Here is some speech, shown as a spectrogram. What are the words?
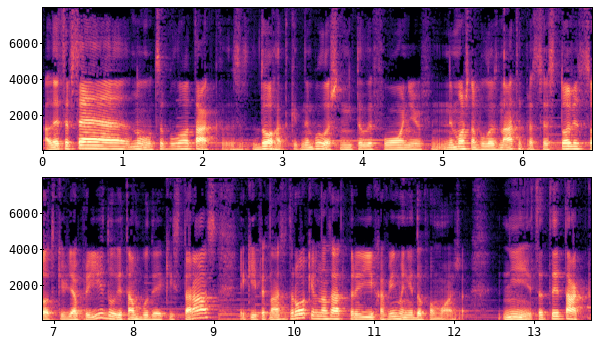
Але це все ну, це було так, догадки. Не було ж ні телефонів, не можна було знати про це 100%. Я приїду, і там буде якийсь Тарас, який 15 років назад переїхав, він мені допоможе. Ні, це ти так.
